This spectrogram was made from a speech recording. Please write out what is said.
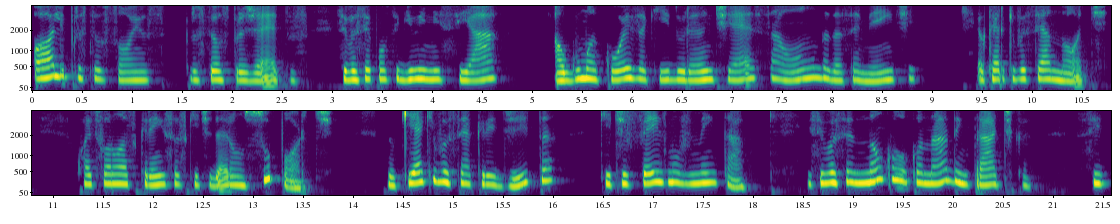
olhe para os seus sonhos, para os seus projetos, se você conseguiu iniciar alguma coisa aqui durante essa onda da semente, eu quero que você anote quais foram as crenças que te deram suporte, no que é que você acredita que te fez movimentar. E se você não colocou nada em prática, se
